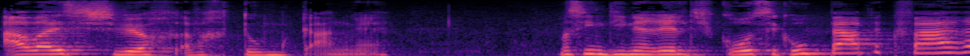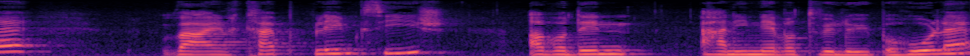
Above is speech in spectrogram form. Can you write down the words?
Aber es ist wirklich einfach dumm gegangen. Wir sind in eine relativ große Gruppe abgefahren, was eigentlich kein Problem war. Aber dann habe ich neben überholen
